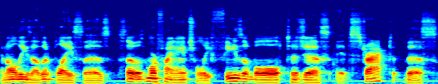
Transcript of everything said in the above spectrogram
and all these other places. So it was more financially feasible to just extract this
